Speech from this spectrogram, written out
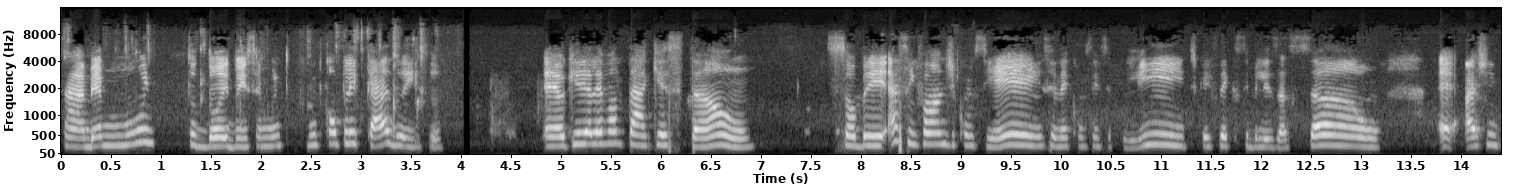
sabe? É muito doido isso, é muito, muito complicado isso. É, eu queria levantar a questão sobre, assim, falando de consciência, né, consciência política e flexibilização, é, acho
